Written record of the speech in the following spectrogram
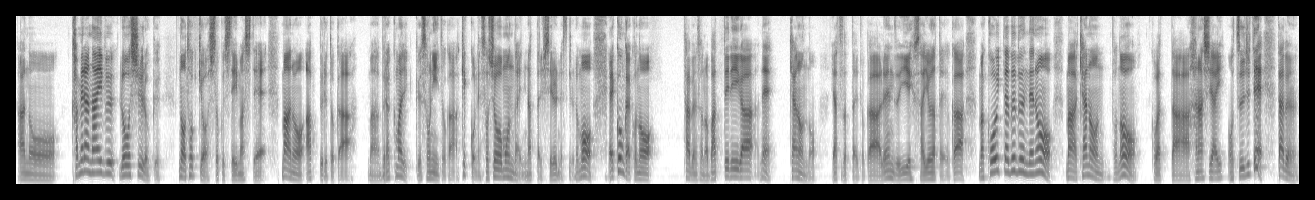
あのー、カメラ内部 RAW 収録の特許を取得していまして、まあ、あの、アップルとか、まあ、ブラックマジック、ソニーとか、結構ね、訴訟問題になったりしてるんですけれども、え今回この、多分そのバッテリーがね、キャノンのやつだったりとか、レンズ EF 採用だったりとか、まあこういった部分での、まあキャノンとのこうやった話し合いを通じて、多分、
